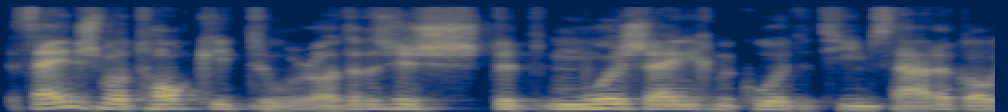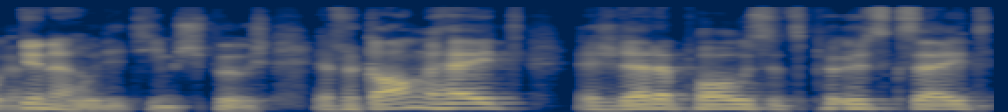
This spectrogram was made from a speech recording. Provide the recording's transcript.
Das ist mal die Hockey-Tour, oder? Das ist, dort musst du eigentlich mit guten Teams hergehen, gegen Genau. gute Teams spielst. In der Vergangenheit hast du in dieser Pause zu böse gesagt,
